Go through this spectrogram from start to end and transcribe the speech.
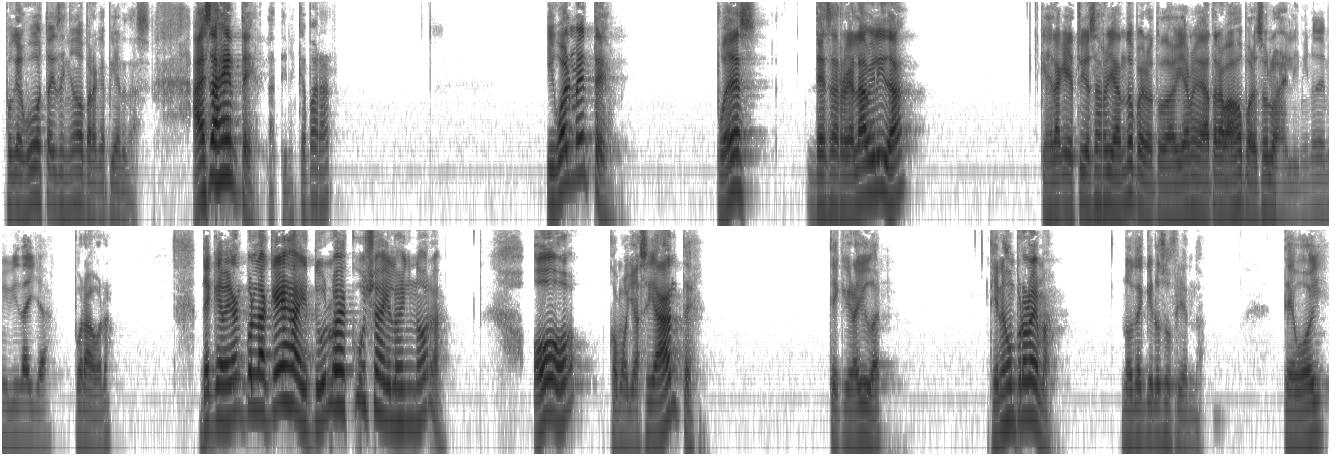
Porque el juego está diseñado para que pierdas. A esa gente la tienes que parar. Igualmente, puedes desarrollar la habilidad, que es la que yo estoy desarrollando, pero todavía me da trabajo, por eso los elimino de mi vida ya, por ahora. De que vengan con la queja y tú los escuchas y los ignoras. O, como yo hacía antes, te quiero ayudar. ¿Tienes un problema? No te quiero sufriendo. Te voy.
